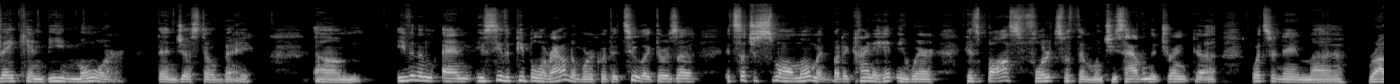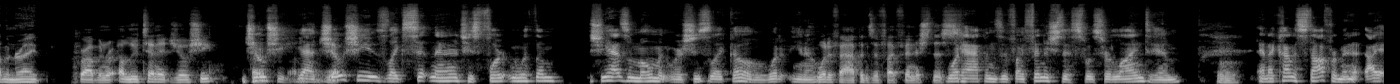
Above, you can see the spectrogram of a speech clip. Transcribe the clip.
they can be more than just obey. Um, even in, and you see the people around him work with it too. Like there was a, it's such a small moment, but it kind of hit me where his boss flirts with him when she's having the drink. Uh, what's her name? Uh, Robin Wright. Robin, uh, Lieutenant Joshi. Joshi. Uh, Yeah, yeah. Joshi is like sitting there and she's flirting with him. She has a moment where she's like, "Oh, what you know? What if happens if I finish this? what happens if I finish this was her line to him. Mhm. And I kind of stopped for a minute. I,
